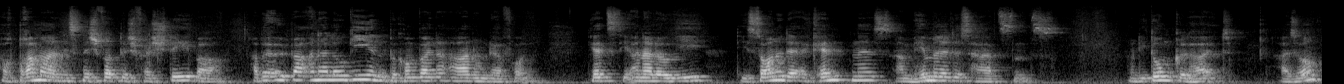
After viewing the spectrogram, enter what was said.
Auch Brahman ist nicht wirklich verstehbar, aber über Analogien bekommen wir eine Ahnung davon. Jetzt die Analogie, die Sonne der Erkenntnis am Himmel des Herzens und die Dunkelheit. Also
